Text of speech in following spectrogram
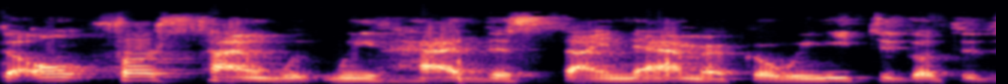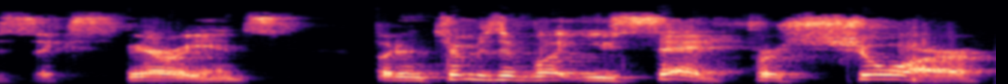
the first time we've had this dynamic or we need to go through this experience. But in terms of what you said, for sure,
